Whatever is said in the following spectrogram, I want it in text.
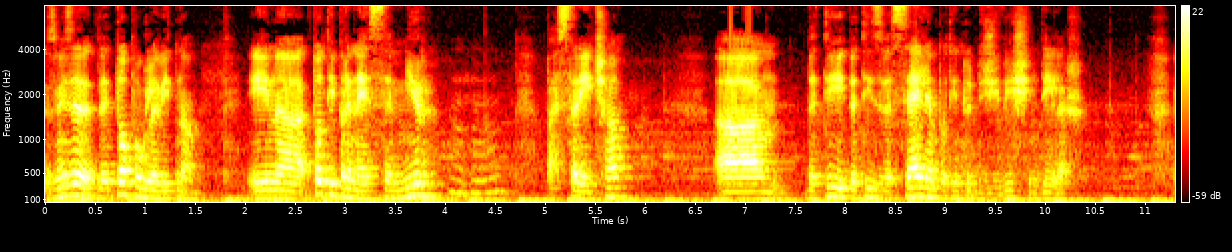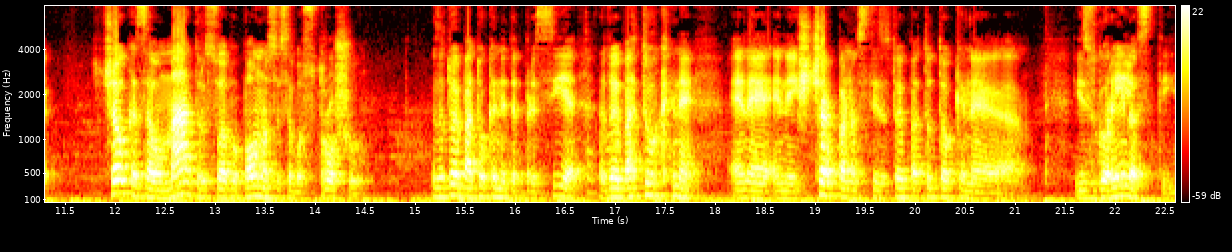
Zamisli, da je to poglavitno. In uh, to ti prenese mir, pa srečo, um, da, ti, da ti z veseljem potem tudi živiš in delaš. Človek, ki se v matru svoje popolnosti, se bo strošil. Zato je pa to, kar ne depresije, Tako. zato je pa to, kar ne ene, ene izčrpanosti, zato je pa to, kar ne uh, izgorelosti.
